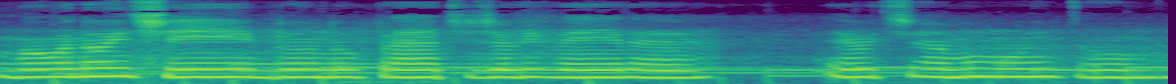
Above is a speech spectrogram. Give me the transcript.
Boa noite, Bruno Prates de Oliveira. Eu te amo muito.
